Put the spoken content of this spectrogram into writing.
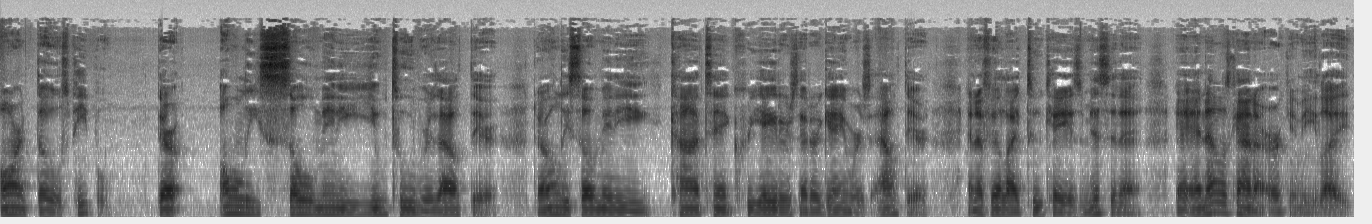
aren't those people there are only so many YouTubers out there. There are only so many content creators that are gamers out there. And I feel like 2K is missing that. And, and that was kind of irking me. Like,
